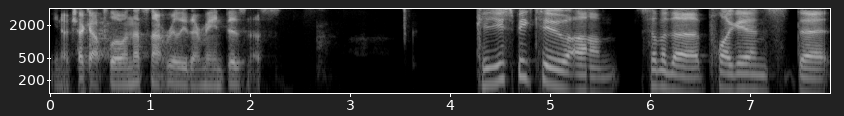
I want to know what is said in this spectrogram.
you know checkout flow and that's not really their main business. Can you speak to um, some of the plugins that,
